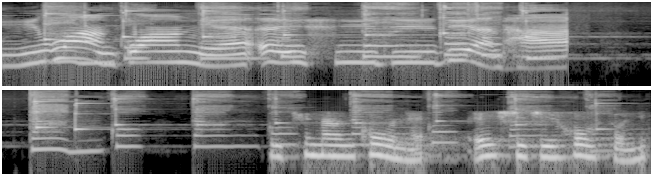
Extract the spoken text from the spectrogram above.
一万光年 A C G 电台。1万光年 ACG 放送に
